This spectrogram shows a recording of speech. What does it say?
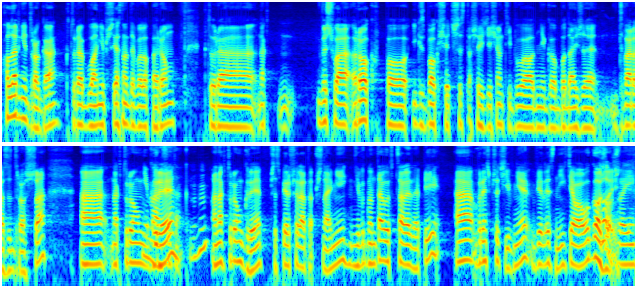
cholernie droga, która była nieprzyjazna deweloperom, która na, wyszła rok po Xboxie 360 i była od niego bodajże dwa razy droższa, a na którą gry, tak. mhm. a na którą gry przez pierwsze lata przynajmniej nie wyglądały wcale lepiej, a wręcz przeciwnie, wiele z nich działało gorzej. gorzej.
